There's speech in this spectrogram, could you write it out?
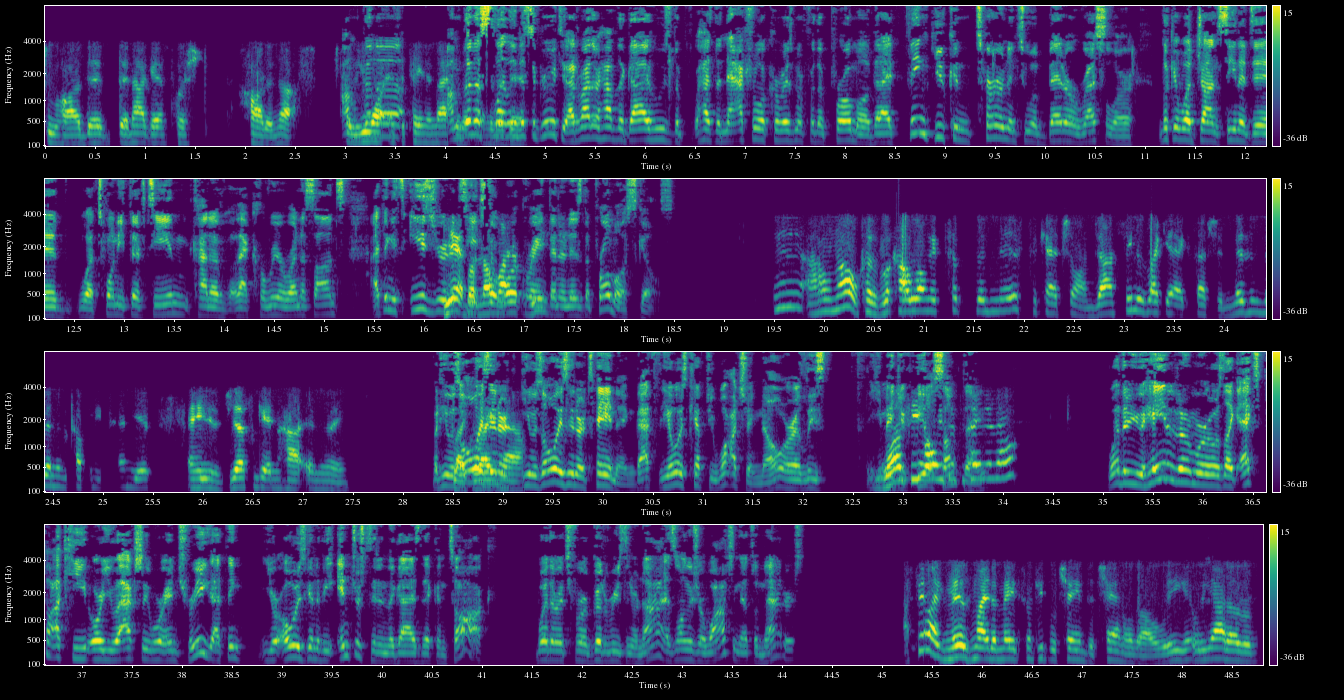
too hard. They're they're not getting pushed hard enough. So I'm you gonna, want entertaining matches. I'm gonna slightly disagree with you. I'd rather have the guy who's the has the natural charisma for the promo that I think you can turn into a better wrestler. Look at what John Cena did, what 2015, kind of that career renaissance. I think it's easier yeah, to teach the work rate than it is the promo skills. Mm, I don't know, because look how long it took the Miz to catch on. John Cena's like an exception. Miz has been in the company ten years, and he's just getting hot in the ring. But he was like always right now. he was always entertaining. That's he always kept you watching, no, or at least he made was you feel something. Whether you hated him or it was like X Pac heat, or you actually were intrigued, I think you're always going to be interested in the guys that can talk, whether it's for a good reason or not. As long as you're watching, that's what matters. I feel like Miz might have made some people change the channel though. We we gotta.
